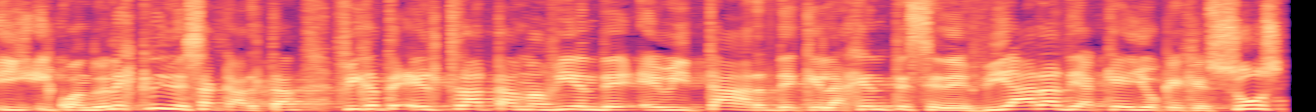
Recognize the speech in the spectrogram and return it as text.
Y, y cuando él escribe esa carta, fíjate, él trata más bien de evitar de que la gente se desviara de aquello que Jesús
